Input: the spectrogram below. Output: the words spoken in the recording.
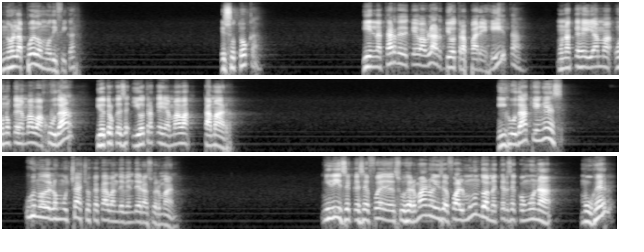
No la puedo modificar. Eso toca. Y en la tarde de qué va a hablar? De otra parejita. Una que se llama, uno que se llamaba Judá y, otro que y otra que se llamaba Tamar. ¿Y Judá quién es? Uno de los muchachos que acaban de vender a su hermano. Y dice que se fue de sus hermanos y se fue al mundo a meterse con una mujer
